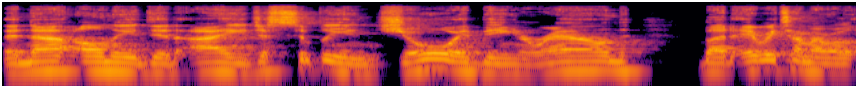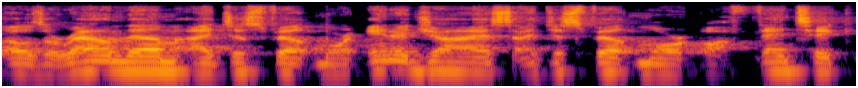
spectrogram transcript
that not only did I just simply enjoy being around, but every time I was around them, I just felt more energized. I just felt more authentic.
